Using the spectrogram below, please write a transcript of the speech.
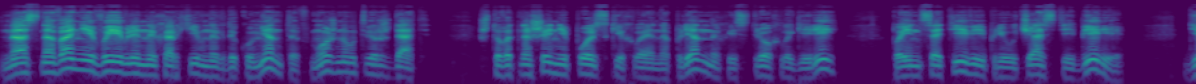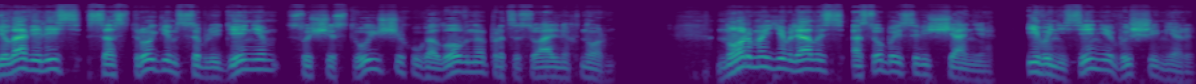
На основании выявленных архивных документов можно утверждать, что в отношении польских военнопленных из трех лагерей по инициативе и при участии Берии дела велись со строгим соблюдением существующих уголовно-процессуальных норм. Нормой являлось особое совещание и вынесение высшей меры.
